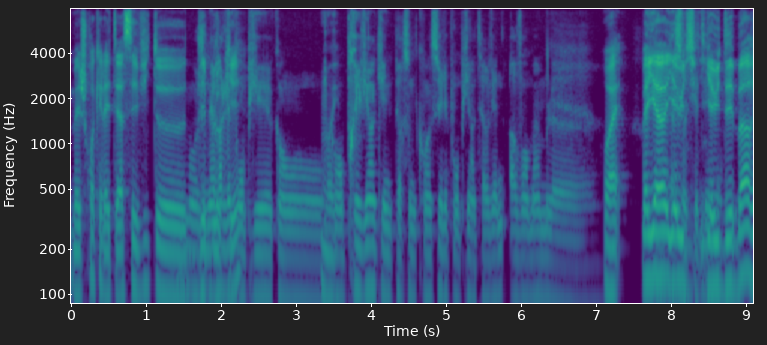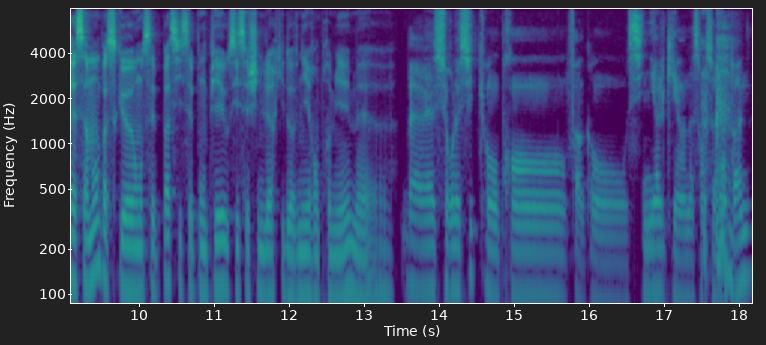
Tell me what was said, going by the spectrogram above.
Mais je crois qu'elle a été assez vite euh, Bon, en général, les pompiers, quand on, Oui. quand on prévient qu'il y a une personne coincée, les pompiers interviennent avant même le. Ouais. Bah, Il y, a, il y a La eu- société. il y a eu débat récemment parce qu'on ne sait pas si c'est pompier ou si c'est Schindler qui doit venir en premier. Mais euh, Ben, sur le site, quand on prend, enfin, quand on signale qu'il y a un ascenseur en panne,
